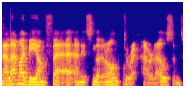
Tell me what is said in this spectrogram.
Now, that might be unfair, and it's not, there aren't direct parallels. And,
